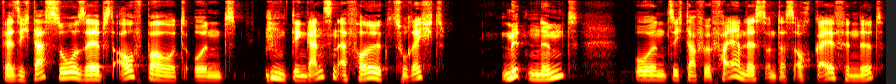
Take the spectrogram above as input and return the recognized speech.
wer sich das so selbst aufbaut und den ganzen Erfolg zu Recht mitnimmt und sich dafür feiern lässt und das auch geil findet,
